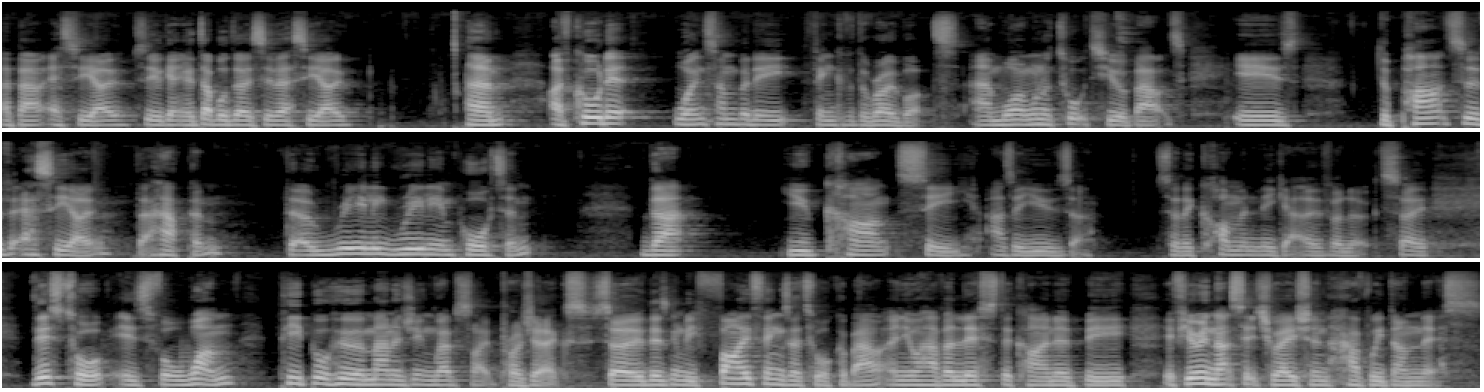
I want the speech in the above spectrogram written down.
about SEO. So you're getting a double dose of SEO. Um, I've called it Won't Somebody Think of the Robots? And what I want to talk to you about is the parts of SEO that happen that are really, really important that you can't see as a user. So they commonly get overlooked. So this talk is for one, people who are managing website projects. So there's going to be five things I talk about, and you'll have a list to kind of be, if you're in that situation, have we done this?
